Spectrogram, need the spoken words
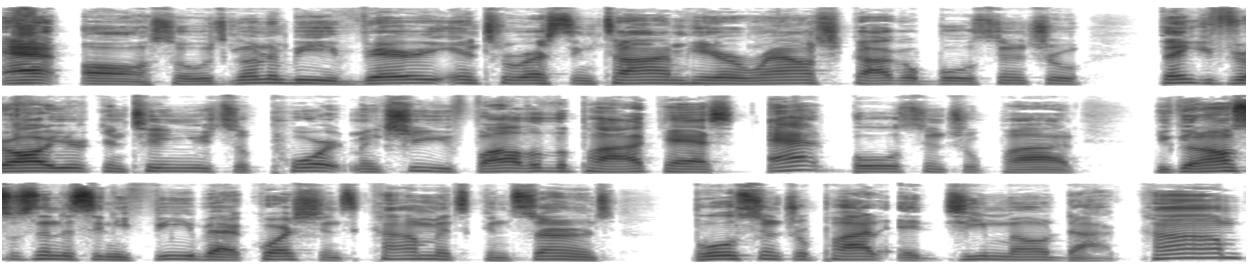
at all. So it's going to be a very interesting time here around Chicago Bull Central. Thank you for all your continued support. Make sure you follow the podcast at Bull Central Pod. You can also send us any feedback, questions, comments, concerns, bullcentralpod at gmail.com.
